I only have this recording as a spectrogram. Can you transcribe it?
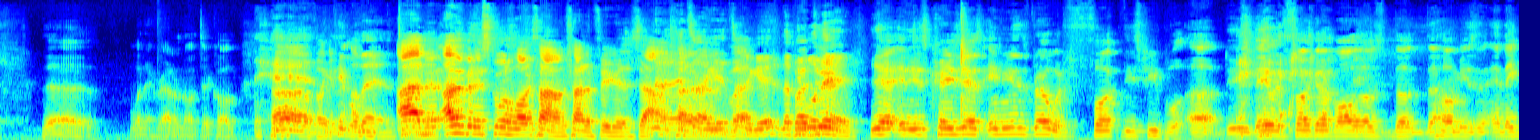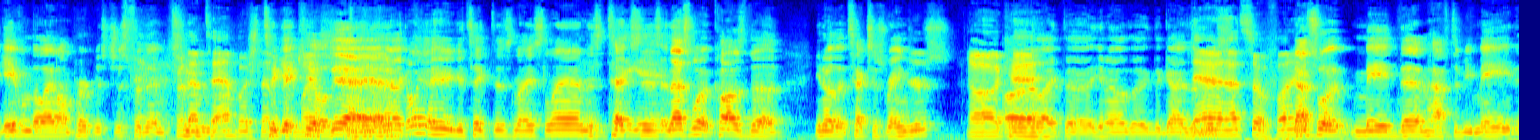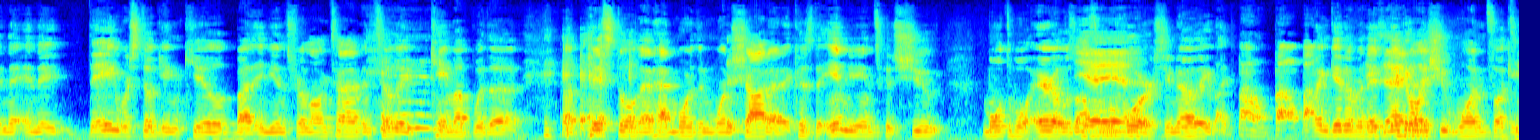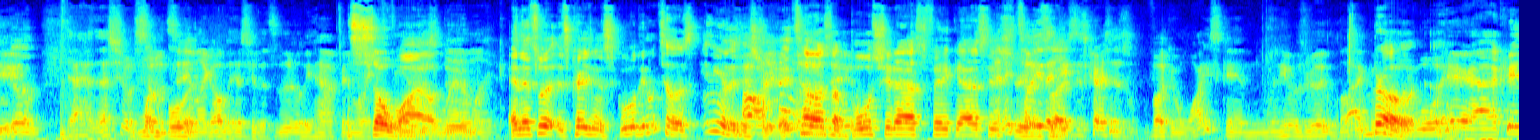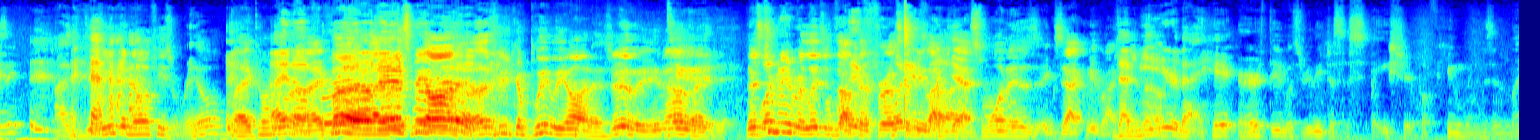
the whatever. I don't know what they're called. the Uh, fucking- people there. I haven't, I haven't been in school in a long time. I'm trying to figure this out. Nah, it's all remember, good. It's but- all good. The people dude, there. Yeah, and these crazy ass Indians, bro, would fuck these people up, dude. They would fuck up all those the, the homies, and, and they gave them the land on purpose just for them For to them to ambush them. to get killed. Yeah, yeah, They're like, oh yeah, here you can take this nice land, this Texas, and that's what caused the you know the Texas Rangers okay. or like the you know the the guys. that Damn, just- that's so funny. that's what made them have to be made, and they, and they they were still getting killed by the Indians for a long time until they came up with a a pistol that had more than one shot at it because the Indians could shoot multiple arrows off Yeah, of a yeah. horse. You know, they like bow bow bow and get them, and they, they could only shoot one fucking Dude. gun. That that shit was so One insane. bullet. Like all the history that's literally happened. It's like, so wild, land, dude. Like, And that's what is crazy in school. They don't tell us any of the Oh, history. they tell us a bullshit ass, fake ass history. and they tell you that like, Jesus Christ is fucking white skin when he was really black. Bro, with hair, ah, crazy. I, do we even know if he's real? Like, come on, I know, like, for real, like, dude, let's be honest. real. Let's be completely honest, really. You know, like, there's what- too many religions out if- there for us to be like, uh, yes, one is exactly right. That you know? meteor that hit Earth, dude, was really just a spaceship of humans, and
